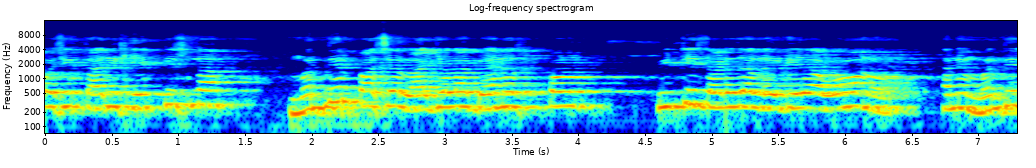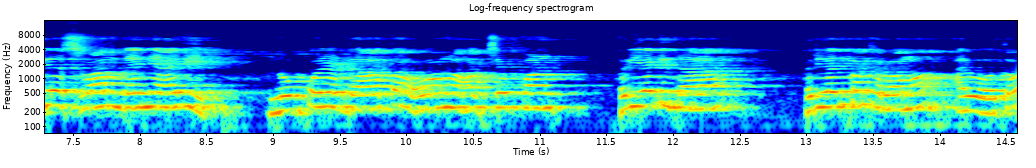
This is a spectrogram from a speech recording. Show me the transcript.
પછી તારીખ એકવીસના મંદિર પાસે લાગેલા બેનર પણ પીટી જાડેજા લઈ ગયા હોવાનો અને મંદિરે શ્વાન લઈને આવી. લોકોને ડરાવતા હોવાનો આક્ષેપ પણ ફરિયાદી દ્વારા ફરિયાદમાં કરવામાં આવ્યો હતો.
